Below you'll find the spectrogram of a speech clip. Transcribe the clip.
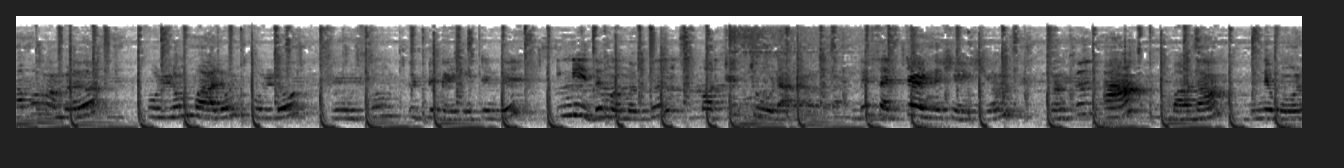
അപ്പൊ നമ്മൾ ഫുള്ളും പാലും ഫുള്ളും ഫ്രൂട്ട്സും ഇട്ട് കഴിഞ്ഞിട്ടുണ്ട്. ഇനി ഇത് നമുക്ക് കുറച്ച് ചൂടാക്കാം. ഇത് സെറ്റ് ആയതിനു ശേഷം നമുക്ക് ആ ബദാം ഇതിന്റെ ബോൾ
